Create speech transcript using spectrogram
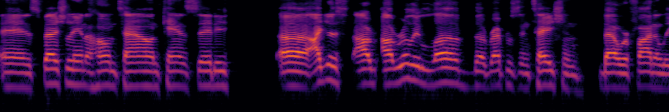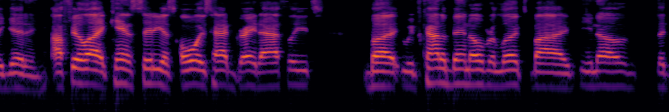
and especially in a hometown, Kansas City, uh, I just I, I really love the representation that we're finally getting. I feel like Kansas City has always had great athletes, but we've kind of been overlooked by you know the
